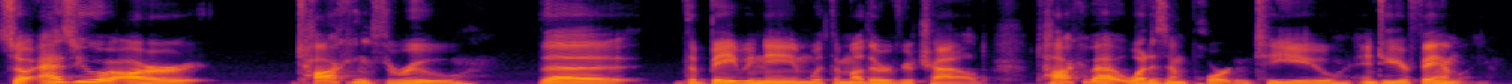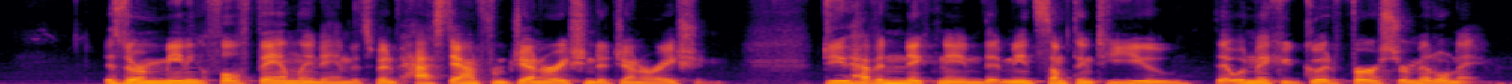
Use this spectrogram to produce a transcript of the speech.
So as you are talking through the the baby name with the mother of your child, talk about what is important to you and to your family. Is there a meaningful family name that's been passed down from generation to generation? Do you have a nickname that means something to you that would make a good first or middle name?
